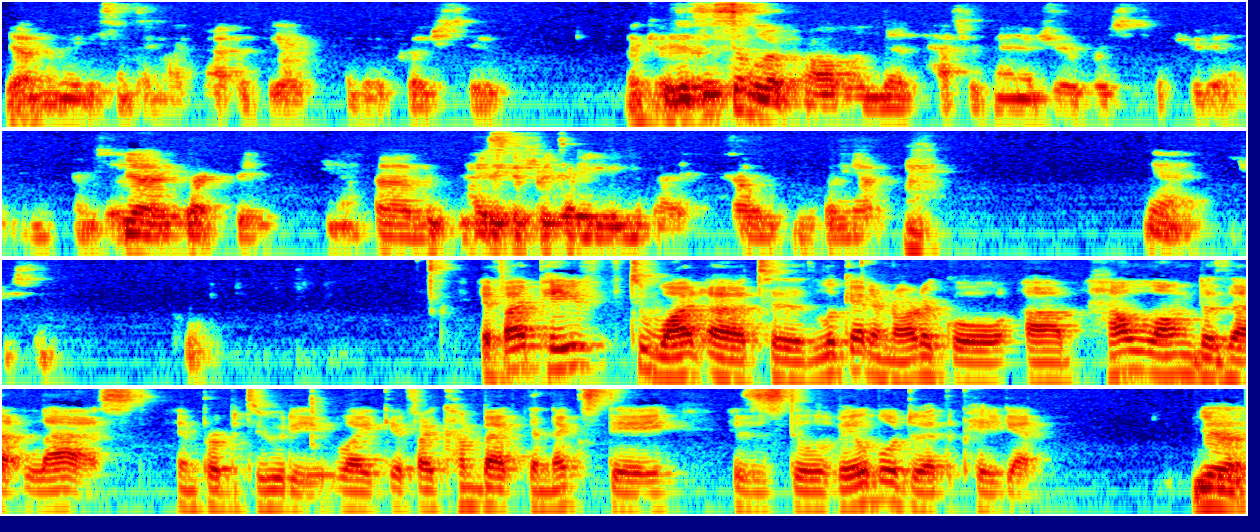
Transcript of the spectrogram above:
yeah. And maybe something like that would be a, a good approach too. Okay. Because it's a similar problem, the password manager versus what you're doing in terms of Yeah, exactly. Yeah. Um, high they could protect security. Yeah. Yeah, interesting. If I pay to what uh, to look at an article, um, how long does that last in perpetuity? Like, if I come back the next day, is it still available? Do I have to pay again? Yeah.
